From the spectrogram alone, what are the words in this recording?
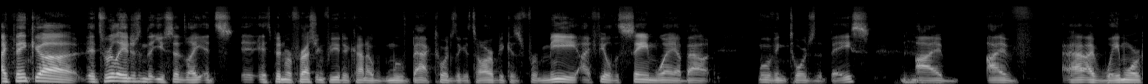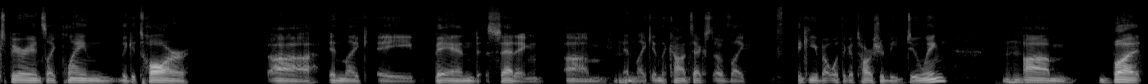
I think uh, it's really interesting that you said like it's it- it's been refreshing for you to kind of move back towards the guitar because for me I feel the same way about moving towards the bass. Mhm. I I've I have way more experience like playing the guitar uh in like a band setting um and like in the context of like thinking about what the guitar should be doing. Mhm. Um but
